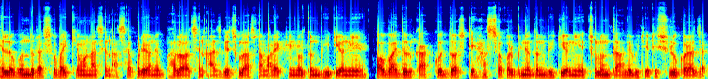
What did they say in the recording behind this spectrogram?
হ্যালো বন্ধুরা, সবাই কেমন আছেন? আশা করি অনেক ভালো আছেন। আজকে চলে আসলাম আর একটি নতুন ভিডিও নিয়ে। অবায়দুল কাক্কুর দশটি হাস্যকর বিনোদন ভিডিও নিয়ে। চলুন তাহলে ভিডিওটি শুরু করা যাক।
